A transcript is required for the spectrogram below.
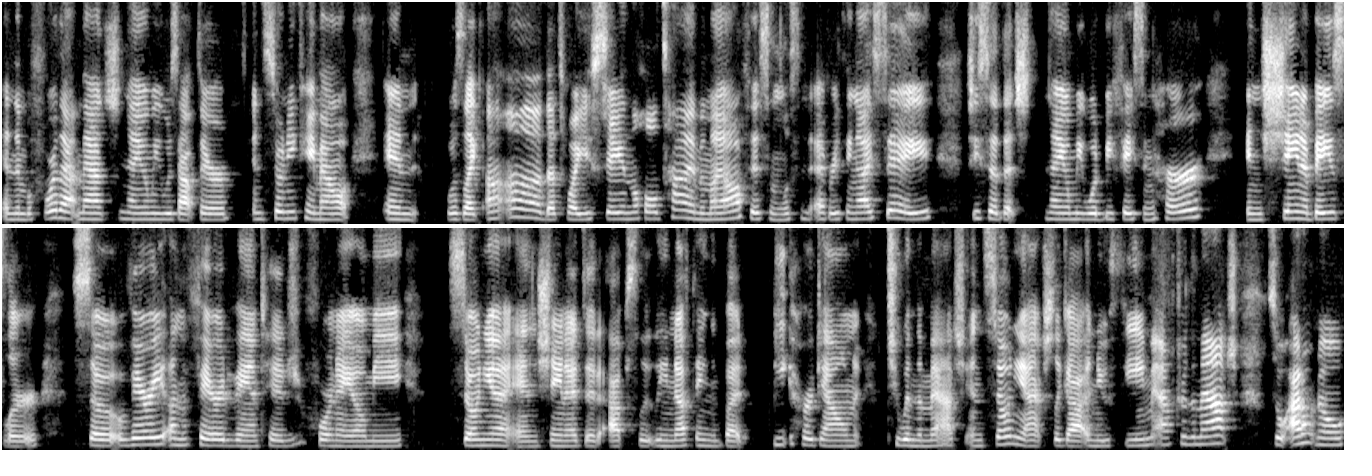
And then before that match, Naomi was out there and Sonya came out and was like, uh uh-uh, uh, that's why you stay in the whole time in my office and listen to everything I say. She said that Naomi would be facing her and Shayna Baszler. So, very unfair advantage for Naomi. Sonya and Shayna did absolutely nothing but beat her down to win the match. And Sonya actually got a new theme after the match. So I don't know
